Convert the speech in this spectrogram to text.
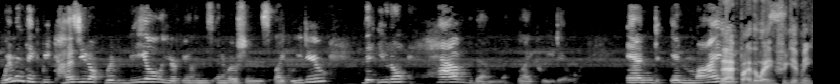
Women think because you don't reveal your feelings and emotions like we do, that you don't have them like we do. And in my that, by the way, forgive me.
